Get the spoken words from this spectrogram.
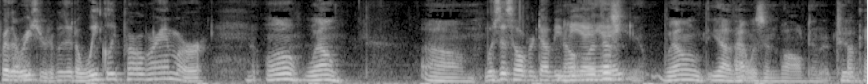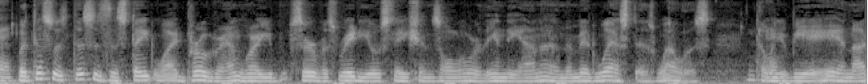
for the research? Was it a weekly program or Oh well, um, was this over WBAA? no, well, this, well, yeah, that Oh. was involved in it too. Okay. But this was this is the statewide program where you service radio stations all over the Indiana and the Midwest as well as Okay. WBAA, and I,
